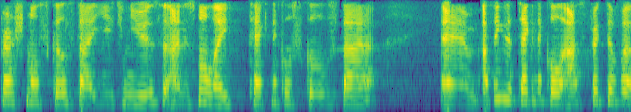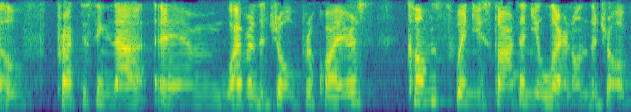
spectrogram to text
personal skills that you can use, and it's not like technical skills that. Um, I think the technical aspect of it, of practicing that, um, whatever the job requires, comes when you start and you learn on the job.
